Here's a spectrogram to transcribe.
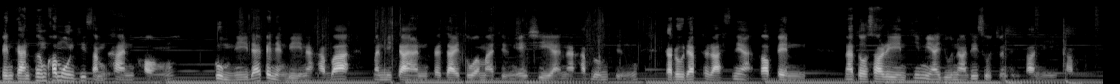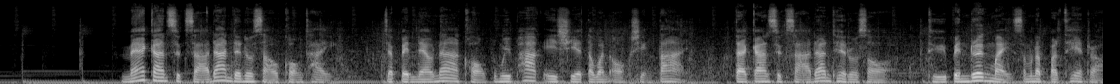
เป็นการเพิ่มข้อมูลที่สำคัญของ กลุ่มนี้ได้เป็นอย่างดีนะครับว่ามันมีการกระจายตัวมาถึงเอเชียนะครับรวมถึงการูแรปเทรัสเนี่ยก็เป็นนาโตซอรีนที่มีอายุนานที่สุดจนถึงตอนนี้ครับ แม้การศึกษาด้านไดโนเสาร์ของไทย จะเป็นแนวหน้าของภูมิภาคเอเชียตะวันออกเฉียงใต้ แต่การศึกษาด้านเทโรซอร์ถือเป็นเรื่องใหม่สำหรับประเทศเรา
